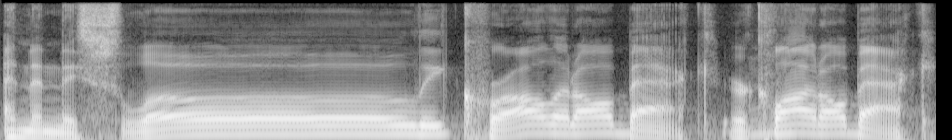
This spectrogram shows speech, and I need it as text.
and then they slowly crawl it all back or mm-hmm. claw it all back.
